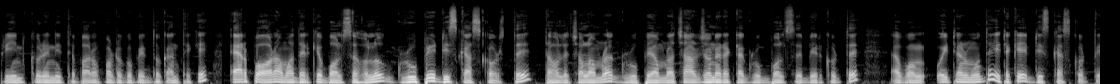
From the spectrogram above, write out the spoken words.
প্রিন্ট করে নিতে পারো ফটোকপির দোকান থেকে। এরপর আমাদেরকে বলছে হলো গ্রুপে ডিসকাস করতে। তাহলে চলো আমরা গ্রুপে আমরা চারজনের একটা গ্রুপ বলছে বের করতে এবং ওইটার মধ্যে এটাকে ডিসকাস করতে।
